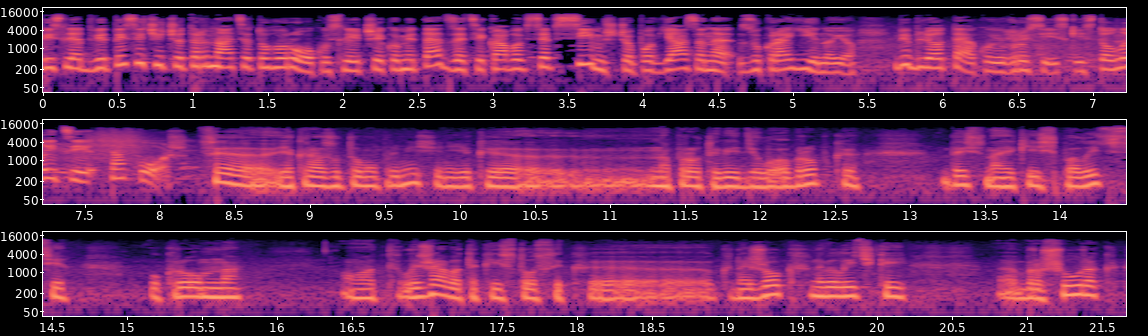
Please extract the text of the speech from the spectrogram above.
Після 2014 року слідчий комітет зацікавився всім, що пов'язане з Україною, бібліотекою в російській столиці. Також Це якраз у тому приміщенні, яке е, напроти відділу обробки, десь на якійсь поличці укромно. От, лежав такий стосик е, книжок невеличкий, е, брошурок.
